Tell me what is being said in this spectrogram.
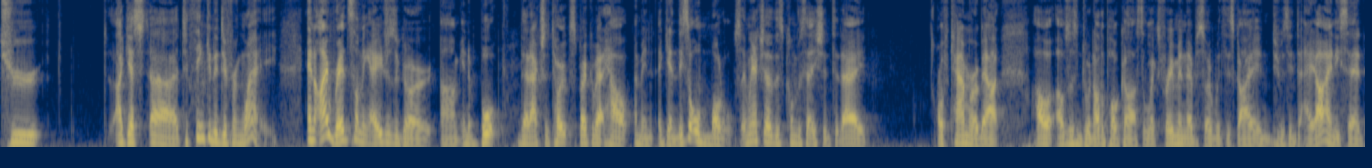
to I guess uh, to think in a different way. And I read something ages ago um, in a book that actually to- spoke about how I mean, again, these are all models, and we actually had this conversation today off camera about I was listening to another podcast, a Lex Fridman episode with this guy who was into AI, and he said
